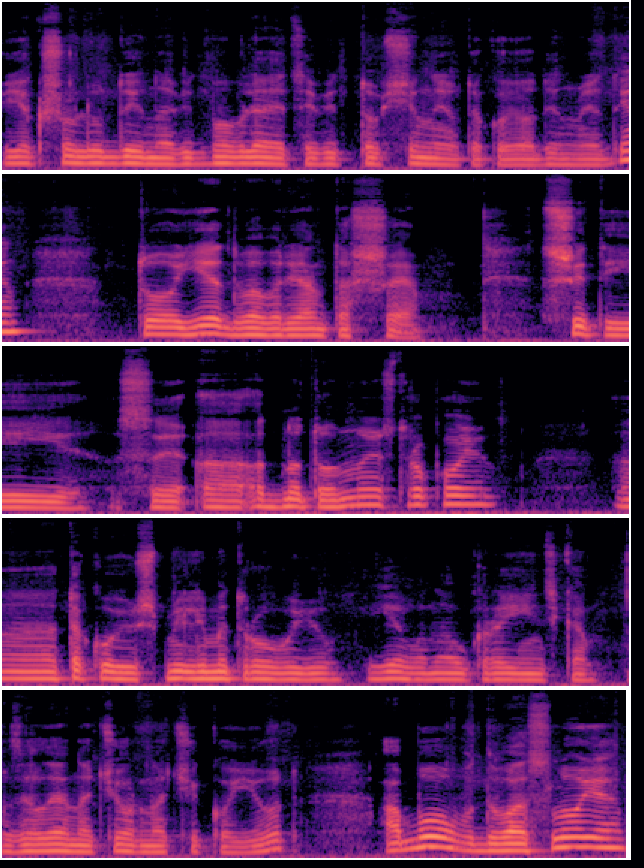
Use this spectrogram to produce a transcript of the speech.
якщо людина відмовляється від товщини такої 1,1, то є два варіанти ще. Зшити її з е, однотонною стропою такою ж міліметровою, є вона українська, зелена, чорна чи койот. Або в два слоя,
